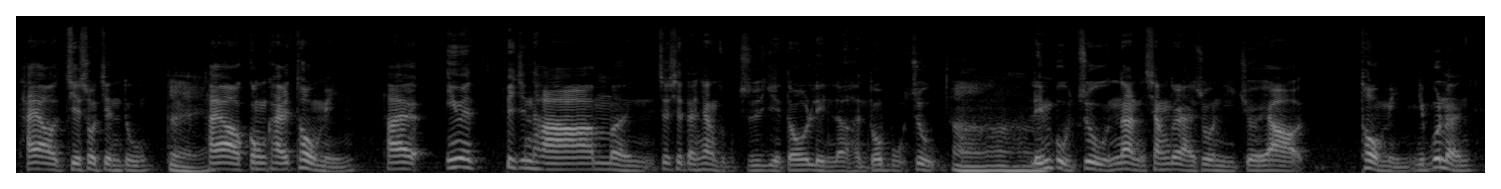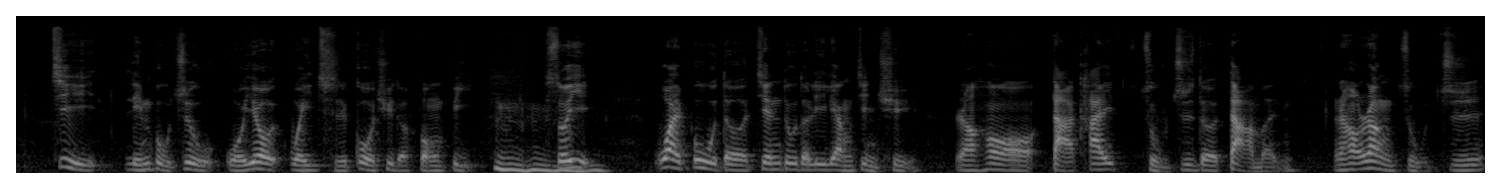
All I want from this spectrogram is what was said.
他要接受监督，对，他要公开透明，他因为毕竟他们这些单项组织也都领了很多补助，嗯，领补助，那你相对来说你就要透明，你不能。既领补助，我又维持过去的封闭，嗯嗯，所以外部的监督的力量进去，然后打开组织的大门，然后让组织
